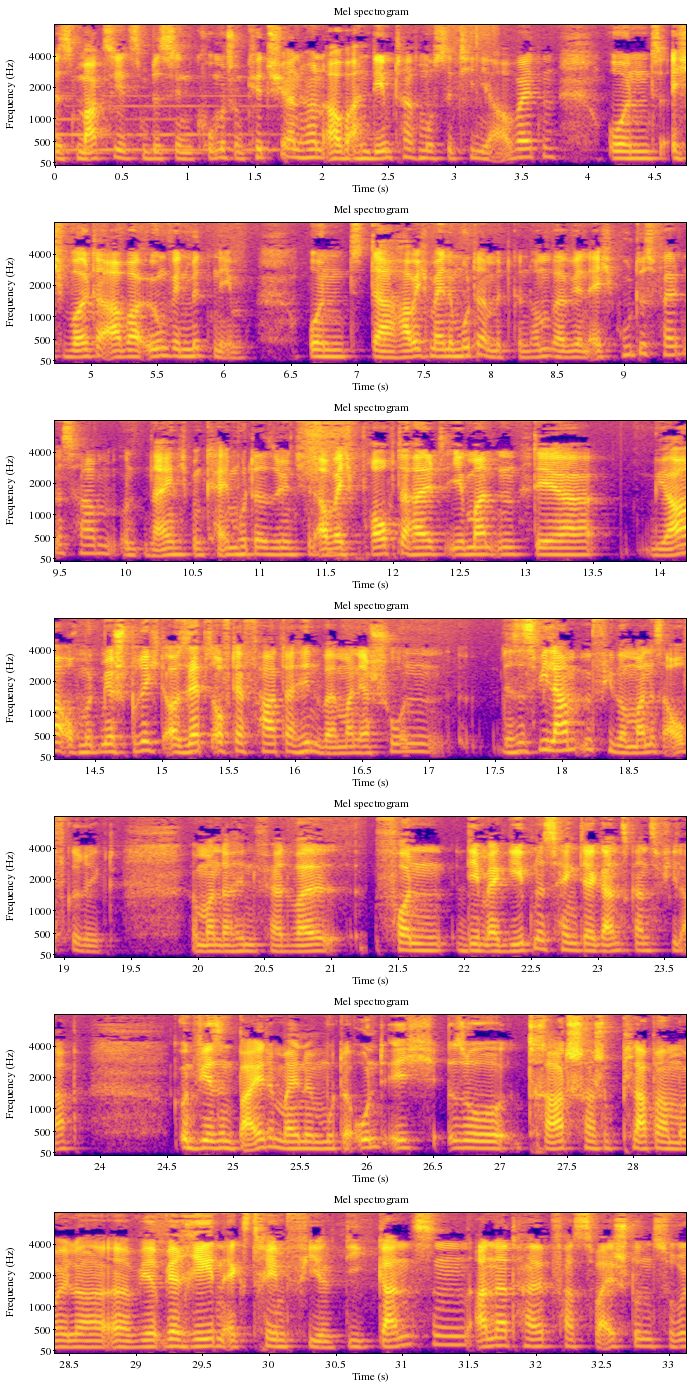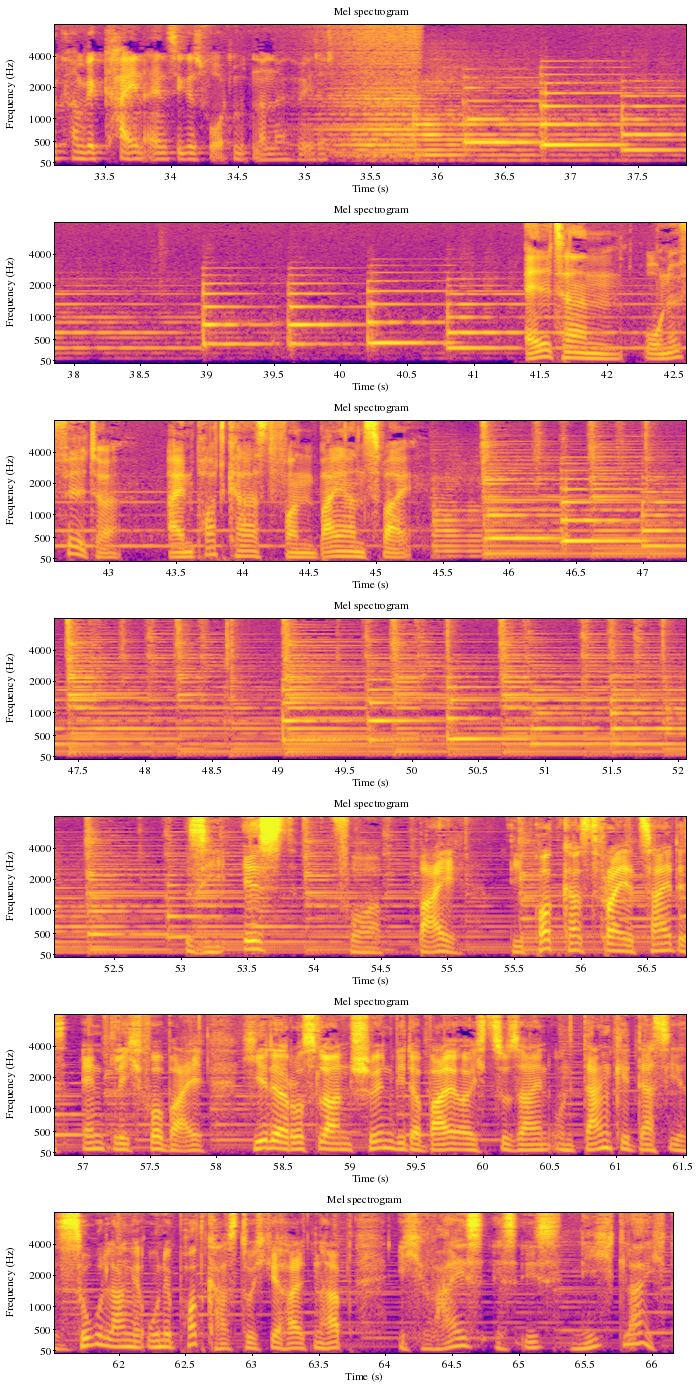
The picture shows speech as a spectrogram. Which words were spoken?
es mag sich jetzt ein bisschen komisch und kitschig anhören, aber an dem Tag musste Tini arbeiten und ich wollte aber irgendwen mitnehmen. Und da habe ich meine Mutter mitgenommen, weil wir ein echt gutes Verhältnis haben. Und nein, ich bin kein Muttersöhnchen, aber ich brauchte halt jemanden, der ja auch mit mir spricht, auch selbst auf der Fahrt dahin, weil man ja schon, das ist wie Lampenfieber, man ist aufgeregt, wenn man dahin fährt, weil von dem Ergebnis hängt ja ganz, ganz viel ab. Und wir sind beide, meine Mutter und ich, so Drahtschaschen, Plappermäuler. Äh, wir, wir reden extrem viel. Die ganzen anderthalb, fast zwei Stunden zurück haben wir kein einziges Wort miteinander geredet. Eltern ohne Filter. Ein Podcast von Bayern 2. Sie ist vorbei. Die podcastfreie Zeit ist endlich vorbei. Hier der Russland, schön wieder bei euch zu sein und danke, dass ihr so lange ohne Podcast durchgehalten habt. Ich weiß, es ist nicht leicht.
